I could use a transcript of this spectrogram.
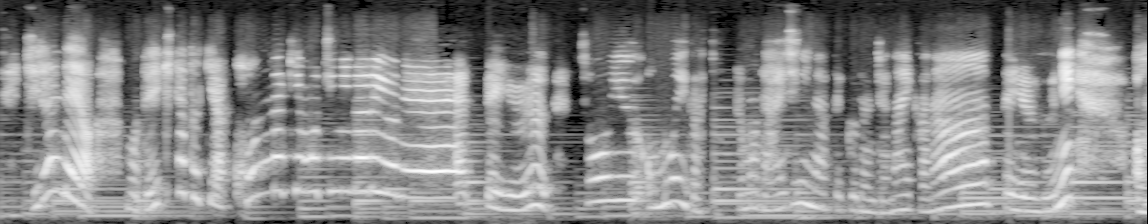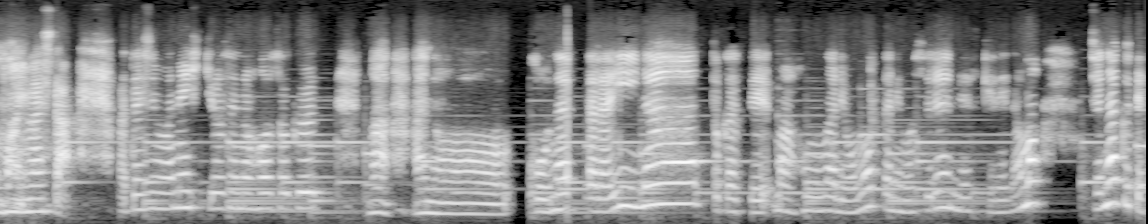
できるんだよ、もうできた時はこんな気持ちになるよねっていう、そういう思いがとっても大事になってくるんじゃないかなっていうふうに思いました。私もね、引き寄せの法則、まあ、あのー、こうなったらいいなとかって、まあ、ふんわり思ったりもするんですけれども、じゃなくて、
